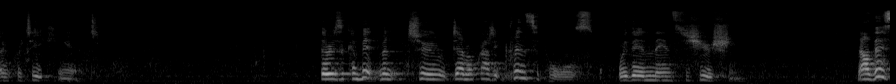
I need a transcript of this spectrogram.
and critiquing it. There is a commitment to democratic principles within the institution. Now, this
